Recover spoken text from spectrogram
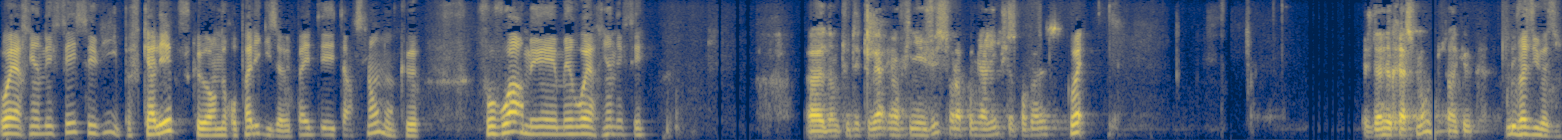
Ouais, rien n'est fait. Séville, ils peuvent caler parce qu'en Europa League, ils n'avaient pas été étincelants. Donc euh, faut voir, mais mais ouais, rien n'est fait. Euh, donc tout est ouvert et on finit juste sur la première ligue, je te propose. Ouais. Je donne le classement tu t'en occupes Vas-y, vas-y.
